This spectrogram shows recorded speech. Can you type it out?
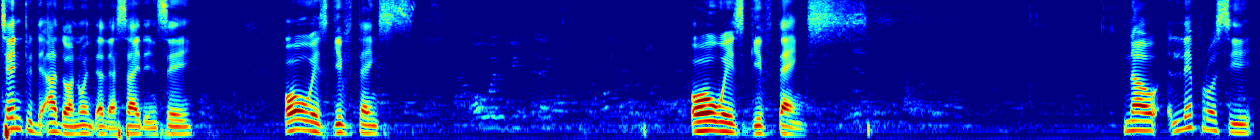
Turn to the other one on the other side and say, Always give thanks. Always give thanks. Now, leprosy,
